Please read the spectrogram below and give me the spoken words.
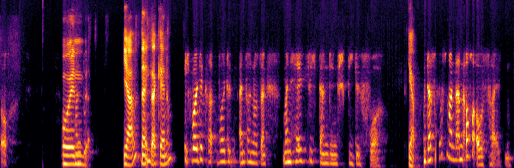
doch. Und ja, nein, sag gerne. Ich wollte, wollte einfach nur sagen, man hält sich dann den Spiegel vor. Ja. Und das muss man dann auch aushalten.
